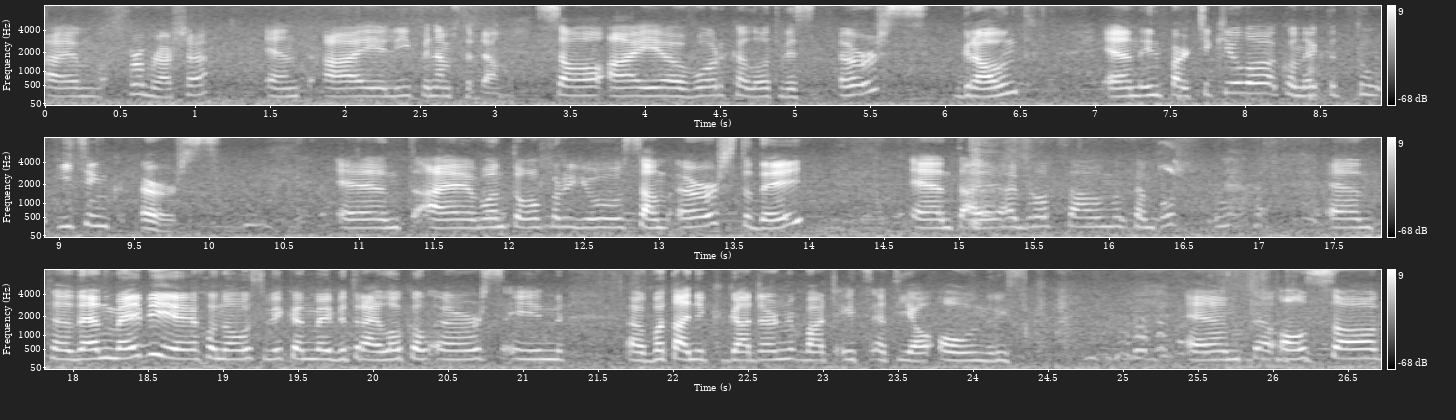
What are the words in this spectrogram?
I'm from Russia and I live in Amsterdam. So I uh, work a lot with earth, ground, and in particular connected to eating earth. And I want to offer you some earth today. And I, I brought some samples. and uh, then maybe, uh, who knows, we can maybe try local earth in a botanic garden, but it's at your own risk and uh, also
